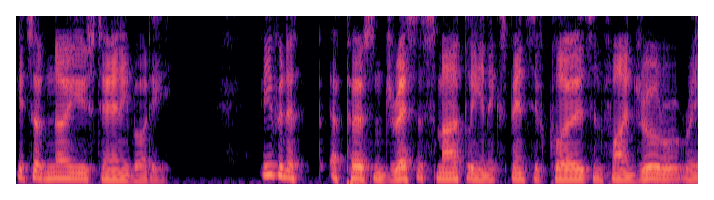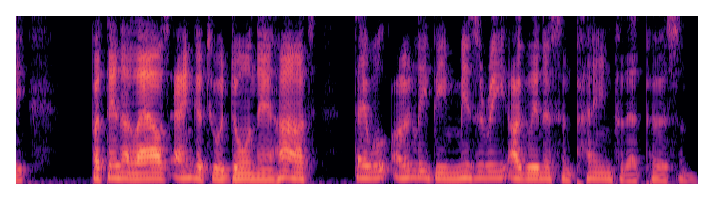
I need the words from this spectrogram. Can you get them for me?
it's of no use to anybody. Even if a person dresses smartly in expensive clothes and fine jewellery, but then allows anger to adorn their heart, they will only be misery, ugliness, and pain for that person.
